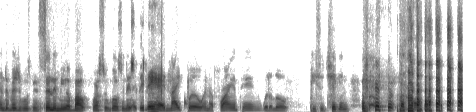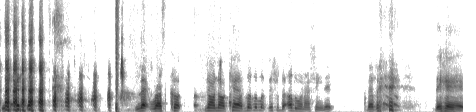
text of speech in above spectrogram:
individuals been sending me about Russell Wilson. They they, they had Nyquil in a frying pan with a little piece of chicken. Let Russ cook. No, no, Kev. Look, look, look. This was the other one I seen. They, they, they had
